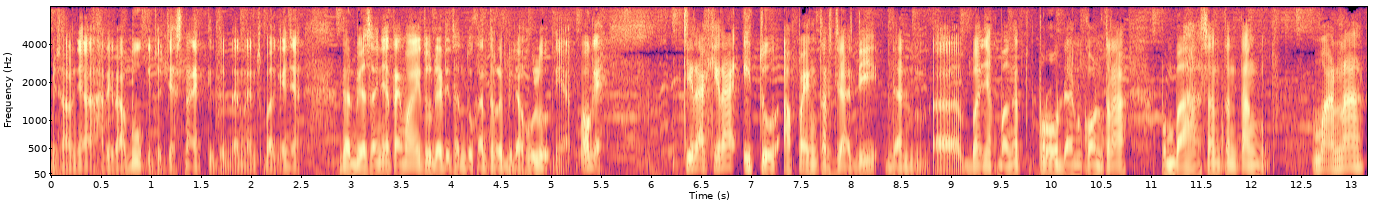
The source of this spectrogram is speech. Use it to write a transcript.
Misalnya hari Rabu gitu Jazz Night gitu dan lain sebagainya. Dan biasanya tema itu udah ditentukan terlebih dahulu nih ya. Oke kira-kira itu apa yang terjadi dan uh, banyak banget pro dan kontra pembahasan tentang mana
